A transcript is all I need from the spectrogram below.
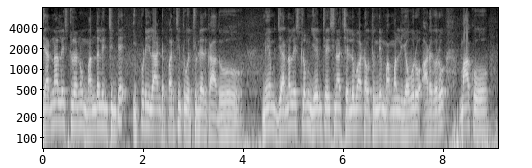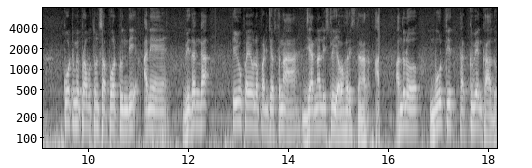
జర్నలిస్టులను మందలించింటే ఇప్పుడు ఇలాంటి పరిస్థితి వచ్చిండేది కాదు. మేము జర్నలిస్టులం ఏం చేసినా చెల్లుబాటు అవుతుంది మమ్మల్ని ఎవరు అడగరు మాకు కూటమి ప్రభుత్వం సపోర్ట్ ఉంది అనే విధంగా టీవీ ఫైవ్లో పనిచేస్తున్న జర్నలిస్టులు వ్యవహరిస్తున్నారు. అందులో మూర్తి తక్కువేం కాదు.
